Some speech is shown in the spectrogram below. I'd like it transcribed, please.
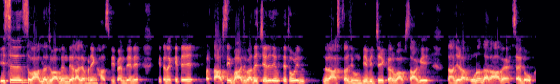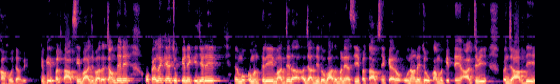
ਇਸ ਸਵਾਲ ਦਾ ਜਵਾਬ ਦਿੰਦੇ ਰਾਜਾ ਵੜਿੰਗ ਹੱਸ ਵੀ ਪੈਂਦੇ ਨੇ। ਕਿਤੇ ਨਾ ਕਿਤੇ ਪ੍ਰਤਾਪ ਸਿੰਘ ਬਾਜਵਾ ਦੇ ਚਿਹਰੇ ਦੇ ਉੱਤੇ ਥੋੜੀ ਨਿਰਾਸ਼ਤਾ ਜੀ ਹੁੰਦੀ ਹੈ ਵੀ ਜੇਕਰ ਵਾਪਸ ਆ ਗਏ ਤਾਂ ਜਿਹੜਾ ਉਹਨਾਂ ਦਾ ਰਾਹ ਹੈ ਸ਼ਾਇਦ ਔਖਾ ਹੋ ਜਾਵੇ। ਕਿਉਂਕਿ ਪ੍ਰਤਾਪ ਸਿੰਘ ਬਾਜਵਾ ਦਾ ਚਾਹੁੰਦੇ ਨੇ ਉਹ ਪਹਿਲਾਂ ਕਹਿ ਚੁੱਕੇ ਨੇ ਕਿ ਜਿਹੜੇ ਮੁੱਖ ਮੰਤਰੀ ਮਾਝੇ ਦਾ ਆਜ਼ਾਦੀ ਤੋਂ ਬਾਅਦ ਬਣਿਆ ਸੀ ਪ੍ਰਤਾਪ ਸਿੰਘ ਕੈਰੋ ਉਹਨਾਂ ਨੇ ਜੋ ਕੰਮ ਕੀਤੇ ਅੱਜ ਵੀ ਪੰਜਾਬ ਦੀ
